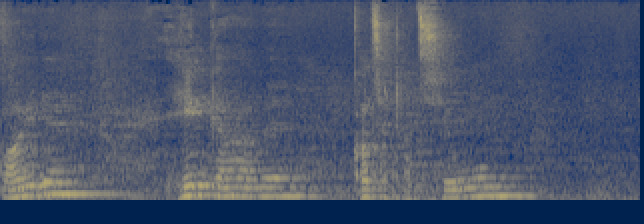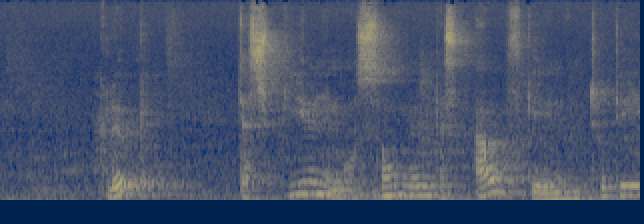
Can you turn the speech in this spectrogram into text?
Freude, Hingabe, Konzentration, Glück, das Spielen im Ensemble, das Aufgehen im Tutti,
